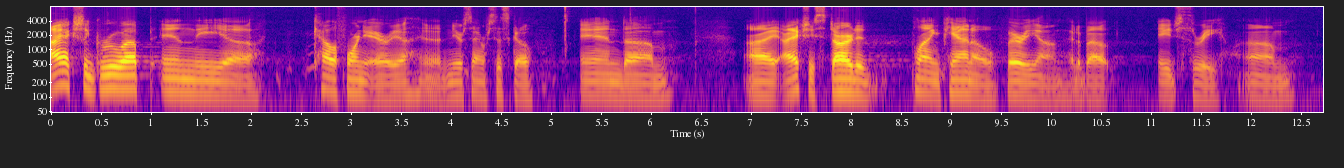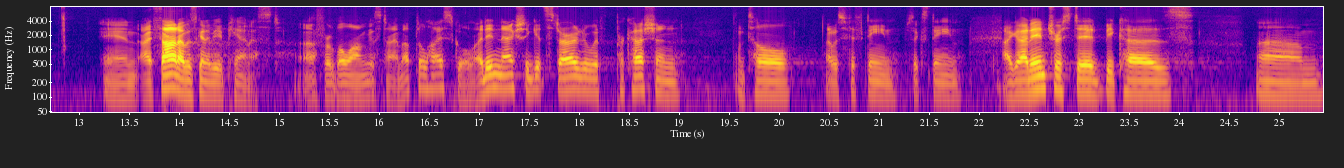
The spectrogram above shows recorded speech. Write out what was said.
I actually grew up in the uh, California area uh, near San Francisco, and um, I, I, actually started playing piano very young, at about age three. Um, and I thought I was going to be a pianist uh, for the longest time, up till high school. I didn't actually get started with percussion until I was 15, 16. I got interested because um,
